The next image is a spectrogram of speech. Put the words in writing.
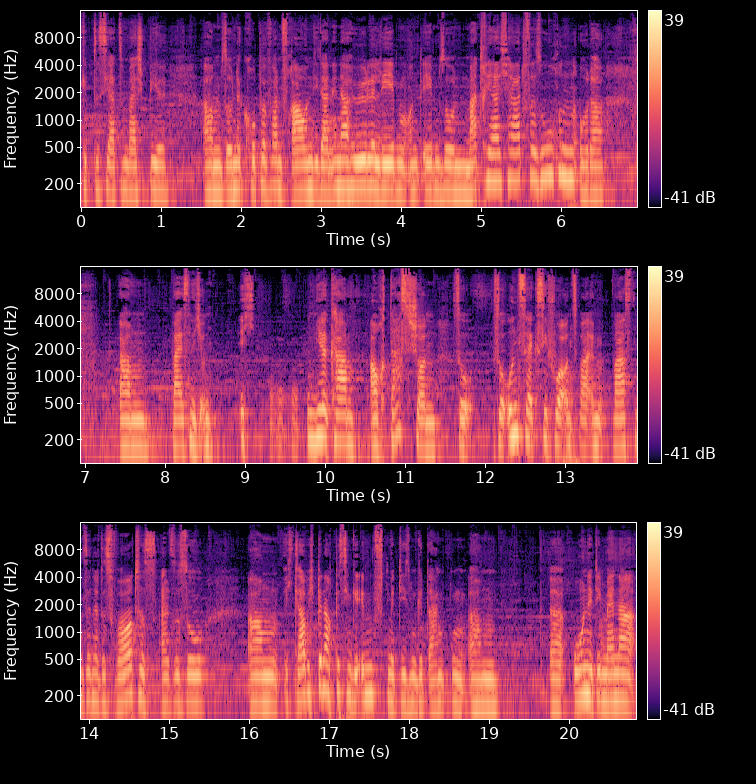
gibt es ja zum Beispiel ähm, so eine Gruppe von Frauen, die dann in der Höhle leben und eben so ein Matriarchat versuchen oder ähm, weiß nicht. Und ich, mir kam auch das schon so, so unsexy vor und zwar im wahrsten Sinne des Wortes. Also so, ähm, ich glaube, ich bin auch ein bisschen geimpft mit diesem Gedanken, ähm, äh, ohne die Männer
